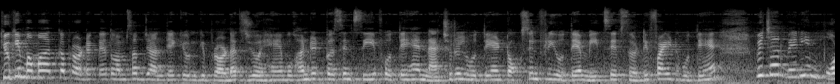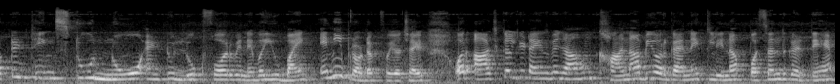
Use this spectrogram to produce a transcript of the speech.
क्योंकि ममा का प्रोडक्ट है तो हम सब जानते हैं कि उनके प्रोडक्ट्स जो हैं, वो 100% सेफ़ होते हैं नेचुरल होते हैं टॉक्सिन फ्री होते हैं मेड सेफ़ सर्टिफाइड होते हैं which are very important things to know and to look for whenever you buying any product for your child और आजकल के टाइम्स में जहाँ हम खाना भी ऑर्गेनिक लेना पसंद करते हैं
